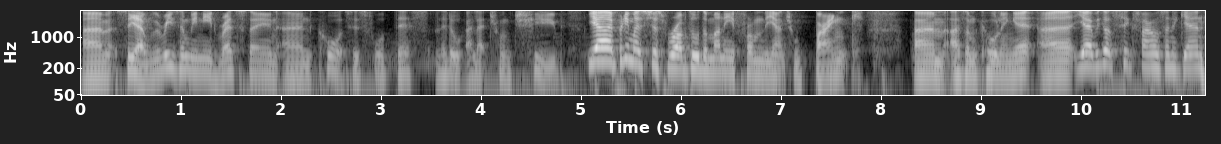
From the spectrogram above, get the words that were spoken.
Um, so yeah, the reason we need redstone and quartz is for this little electron tube. Yeah, I pretty much just robbed all the money from the actual bank, um, as I'm calling it. Uh, yeah, we got 6,000 again.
